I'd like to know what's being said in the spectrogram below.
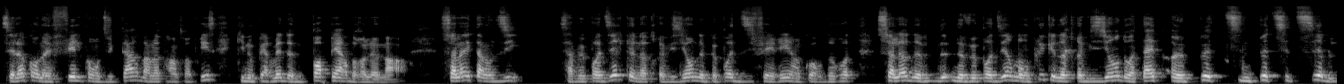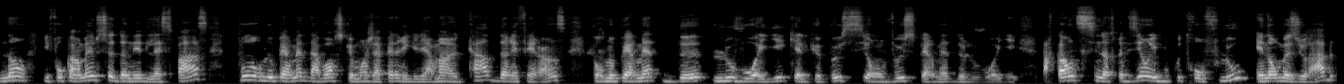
c'est là qu'on a un fil conducteur dans notre entreprise qui nous permet de ne pas perdre le nord. Cela étant dit, ça ne veut pas dire que notre vision ne peut pas différer en cours de route. Cela ne, ne, veut pas dire non plus que notre vision doit être une petite cible. Non, il faut quand même se donner de l'espace pour nous permettre d'avoir ce que moi j'appelle régulièrement un cadre de référence pour nous permettre de louvoyer quelque peu si on veut se permettre de louvoyer. Par contre, si notre vision est beaucoup trop floue et non mesurable,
